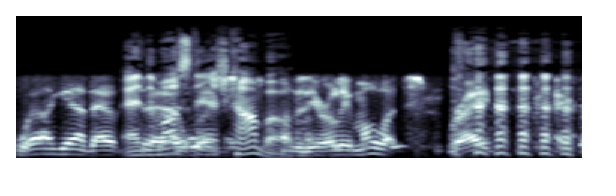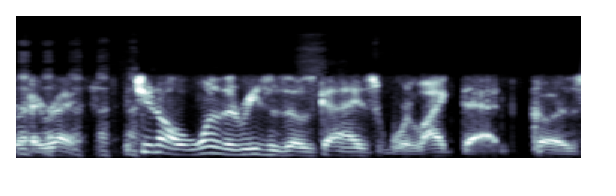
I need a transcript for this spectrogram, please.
Well, yeah, that And the uh, mustache was combo. One of the early mullets, right? right, right, right. But you know, one of the reasons those guys were like that, because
